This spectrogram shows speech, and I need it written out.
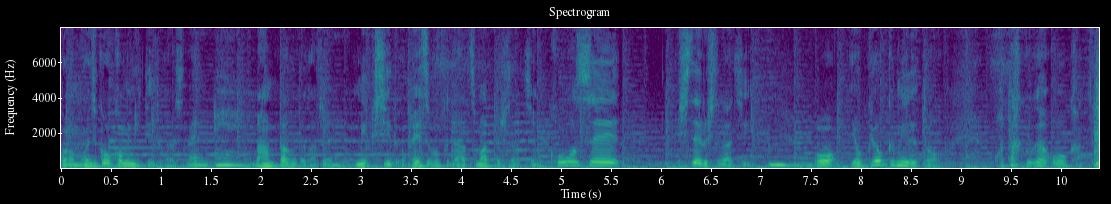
この文字工コミュニティとかですね、ええ。万博とかそれ、うん。ミクシーとかフェイスブックで集まってる人たちの構成してる人たちうん。をよくよく見るとオタクが多かった。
